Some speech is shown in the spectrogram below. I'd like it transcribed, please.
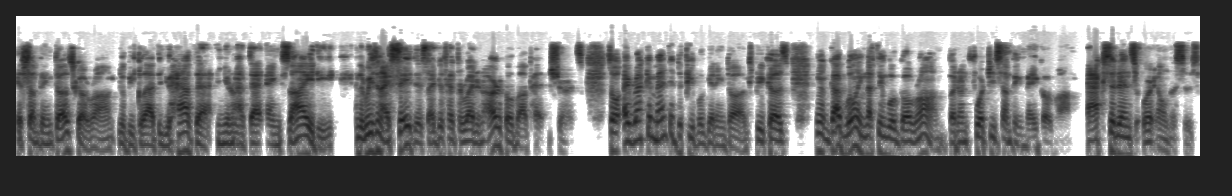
if something does go wrong, you'll be glad that you have that and you don't have that anxiety. And the reason I say this, I just had to write an article about pet insurance. So I recommend it to people getting dogs because, you know, God willing, nothing will go wrong, but unfortunately, something may go wrong accidents or illnesses.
